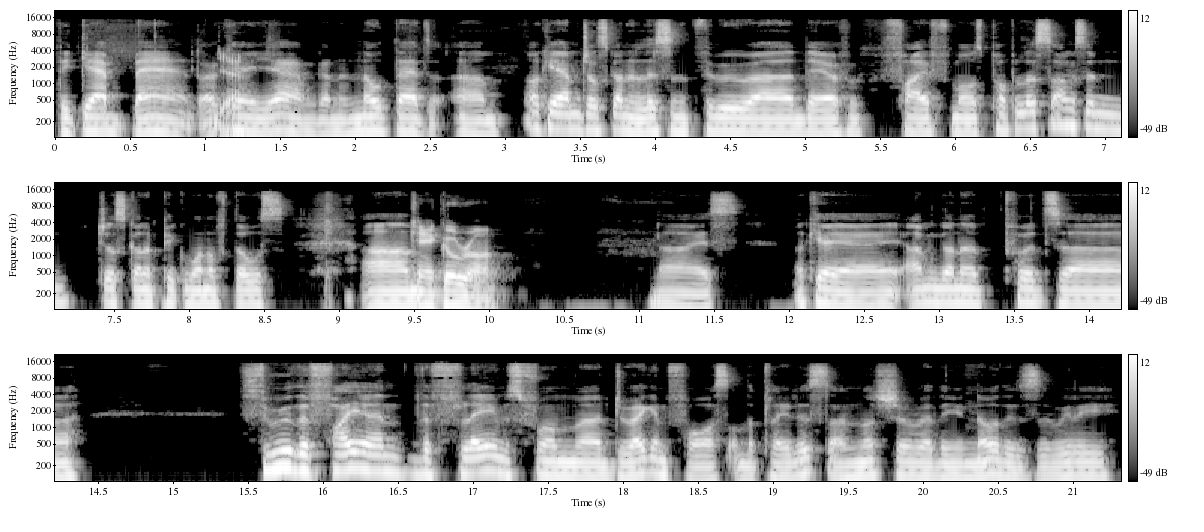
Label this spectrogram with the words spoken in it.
the Gap Band. Okay, yeah. yeah, I'm gonna note that. Um, okay, I'm just gonna listen through uh, their five most popular songs and just gonna pick one of those. Um, Can't go wrong. Nice. Okay, I, am gonna put uh, through the Fire and the Flames from uh, Dragon Force on the playlist. I'm not sure whether you know this. Really,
